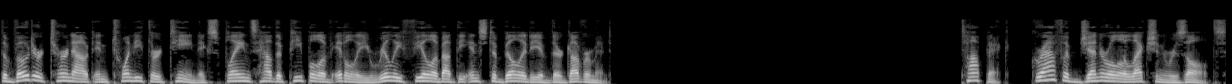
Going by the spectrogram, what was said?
The voter turnout in 2013 explains how the people of Italy really feel about the instability of their government. Graph of general election results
